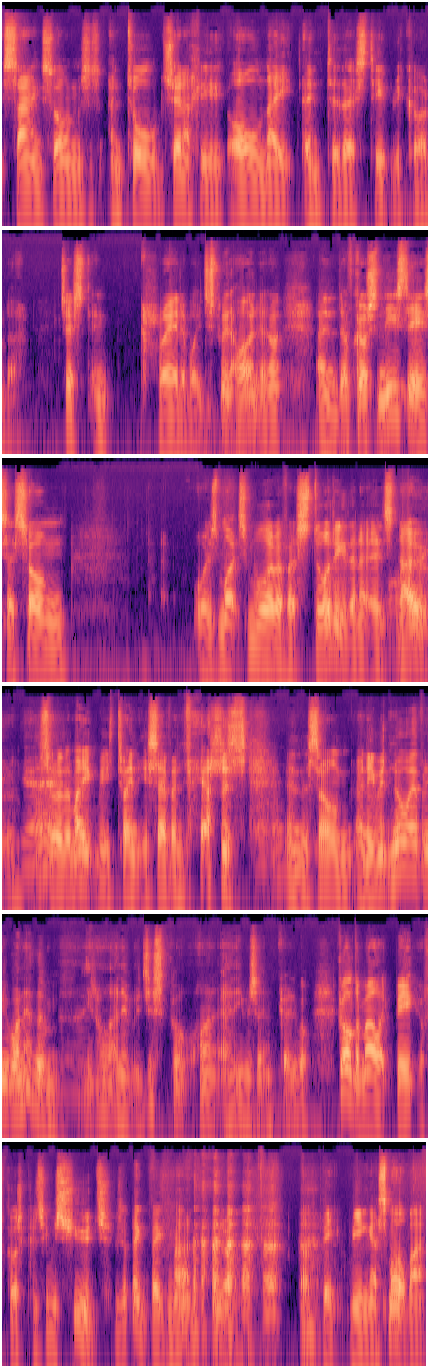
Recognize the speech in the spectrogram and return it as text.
sang songs and told Shenachie all night into this tape recorder. Just incredible. It just went on and on. And of course, in these days, a song was much more of a story than it is now. yeah. So there might be 27 verses in the song, and he would know every one of them, you know, and it would just go on, and he was incredible. Called him Alec Beag, of course, because he was huge. He was a big, big man, you know, Beag being a small man.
